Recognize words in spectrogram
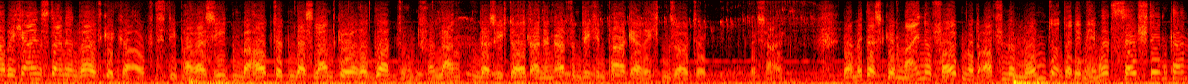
habe ich einst einen Wald gekauft. Die Parasiten behaupteten, das Land gehöre Gott und verlangten, dass ich dort einen öffentlichen Park errichten sollte. Weshalb? Damit das gemeine Volk mit offenem Mund unter dem Himmelszelt stehen kann?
